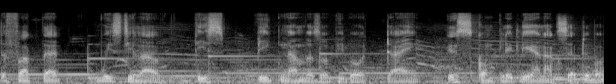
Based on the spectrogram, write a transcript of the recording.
The fact that we still have these big numbers of people dying It's completely unacceptable.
